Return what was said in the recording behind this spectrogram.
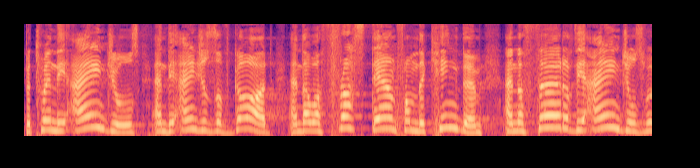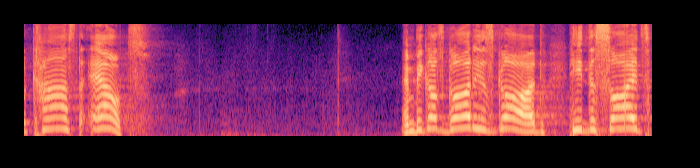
between the angels and the angels of God, and they were thrust down from the kingdom, and a third of the angels were cast out. And because God is God, He decides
